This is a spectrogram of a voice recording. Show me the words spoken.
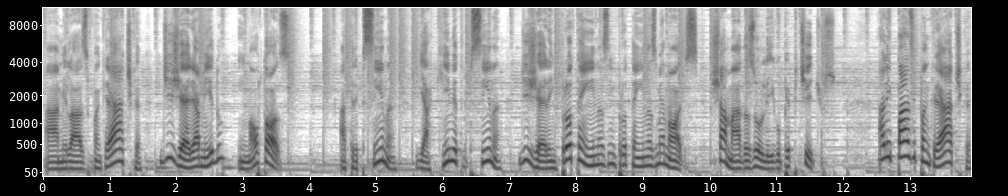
A amilase pancreática digere amido em maltose. A tripsina e a quimiotripsina digerem proteínas em proteínas menores, chamadas oligopeptídeos. A lipase pancreática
